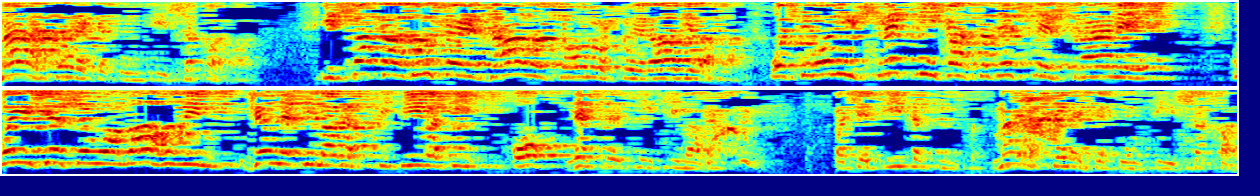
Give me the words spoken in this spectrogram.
Ma sareketum fi šakar I svaka duša je zalog za ono što je radila. Osim onih sretnika sa desne strane, koji će se u Allahovim džennetima raspitivati o nesretnicima Pa će pitati, ma sene se kum ti šakar.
